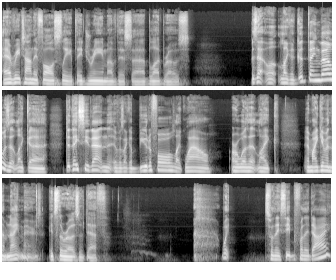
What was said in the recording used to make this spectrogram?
every time they fall asleep, they dream of this uh, blood rose. Is that like a good thing though? Is it like a? Did they see that and it was like a beautiful, like wow, or was it like? Am I giving them nightmares? It's the rose of death. Wait, so they see it before they die?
